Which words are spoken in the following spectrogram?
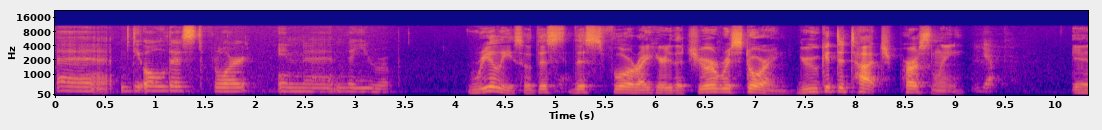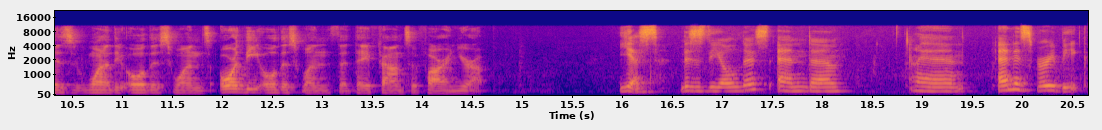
the oldest floor in uh, the Europe. Really? So this this floor right here that you're restoring, you get to touch personally, Yep. is one of the oldest ones, or the oldest ones that they found so far in Europe. Yes, this is the oldest, and um, and and it's very big.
